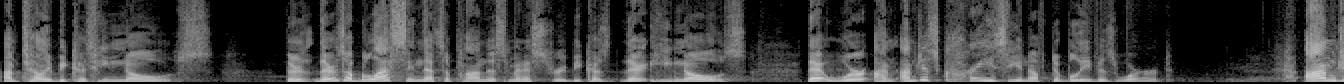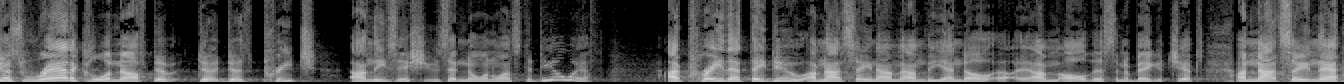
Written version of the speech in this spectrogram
I'm telling you, because He knows there's, there's a blessing that's upon this ministry because there, he knows that we're, I'm, I'm just crazy enough to believe his word. I'm just radical enough to, to, to preach on these issues that no one wants to deal with. I pray that they do. I'm not saying I'm, I'm the end all, uh, I'm all this in a bag of chips. I'm not saying that.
